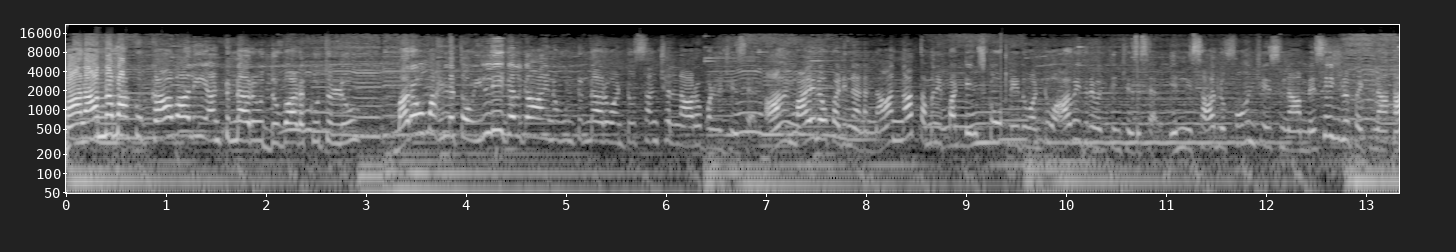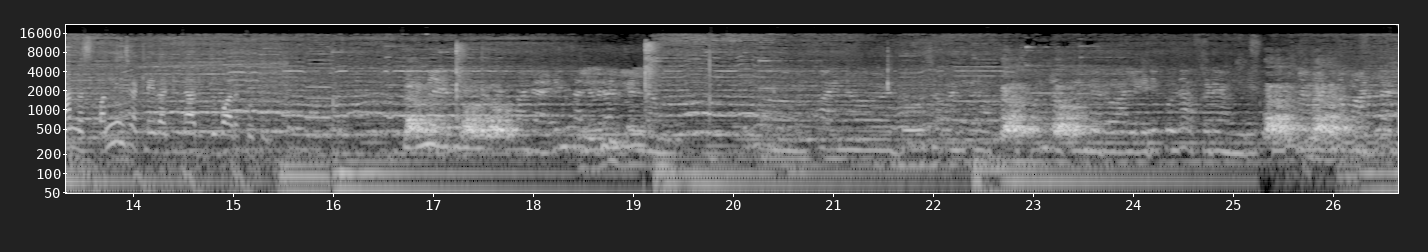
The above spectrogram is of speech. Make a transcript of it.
మా నాన్న మాకు కావాలి అంటున్నారు దువ్వాడ కూతుళ్ళు. మరో మహిళతో ఇల్లీగల్గా ఆయన ఉంటున్నారు అంటూ సంచలన ఆరోపణలు చేశారు. ఆమె మాయలో పడిన నాన్న తమని పట్టించుకోలేదు అంటూ ఆవేదన వ్యక్తం చేశారు ఎన్నిసార్లు ఫోన్ చేసినా మెసేజ్లు పెట్టినా నాన్న స్పందించట్లేదు అంటున్నారు దువ్వాడ కూతుళ్ళు. ఆ లేడీ కూడా అక్కడే ఉంది. మేము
